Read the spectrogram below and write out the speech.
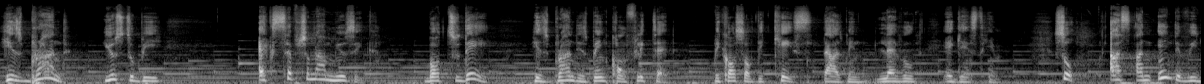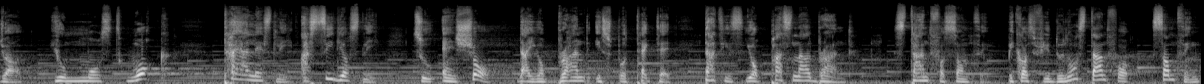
His brand used to be exceptional music, but today his brand is being conflicted because of the case that has been leveled against him. So, as an individual, you must work tirelessly, assiduously to ensure that your brand is protected. That is your personal brand. Stand for something because if you do not stand for something,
